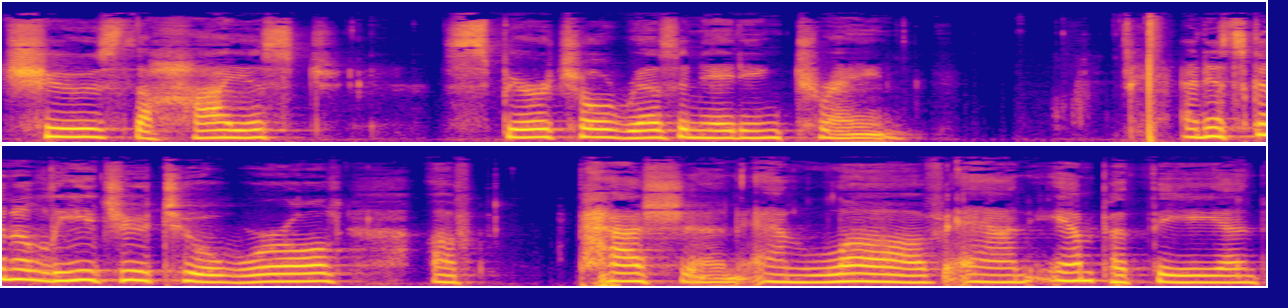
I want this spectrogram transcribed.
choose the highest spiritual resonating train. And it's going to lead you to a world of passion and love and empathy and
